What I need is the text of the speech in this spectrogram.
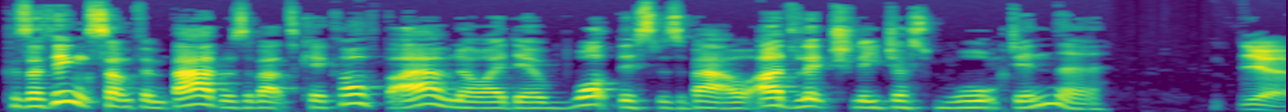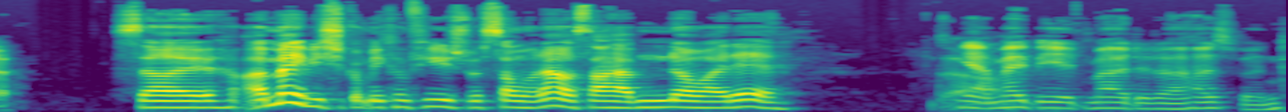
because I think something bad was about to kick off, but I have no idea what this was about. I'd literally just walked in there. Yeah. So uh, maybe she got me confused with someone else. I have no idea. Yeah, maybe he'd murdered her husband.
